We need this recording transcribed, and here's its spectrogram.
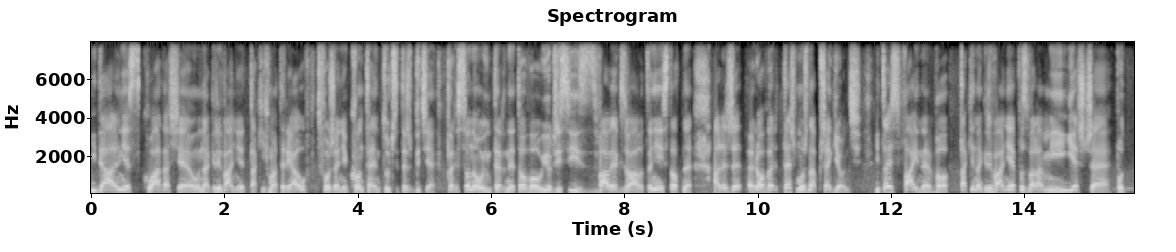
idealnie składa się nagrywanie takich materiałów, tworzenie kontentu, czy też bycie personą internetową UGC, zwał jak zwał, to nieistotne, ale że rower też można przegiąć. I to jest fajne, bo takie nagrywanie pozwala mi jeszcze pod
